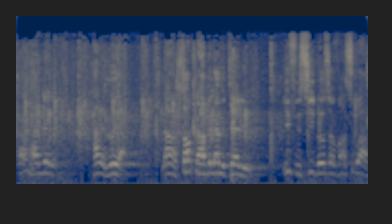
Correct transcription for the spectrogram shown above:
Hallelujah. Now stop clapping. Let me tell you. If you see those of us who are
